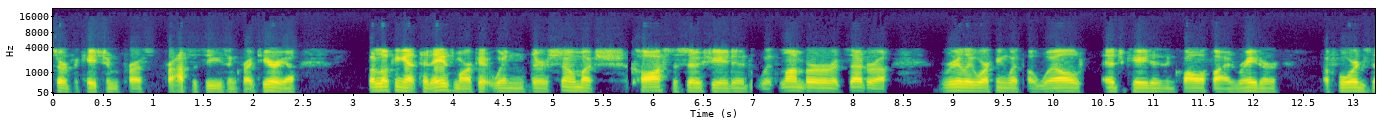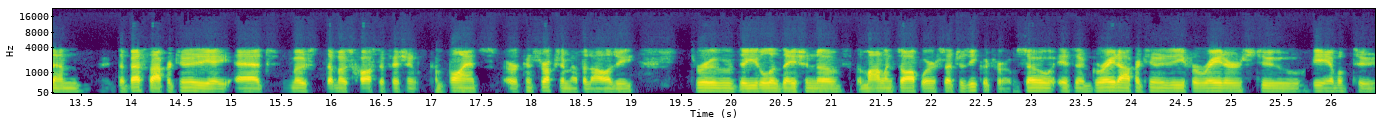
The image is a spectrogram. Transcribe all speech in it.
certification processes and criteria. But looking at today's market, when there's so much cost associated with lumber, et cetera, really working with a well educated and qualified rater affords them the best opportunity at most the most cost efficient compliance or construction methodology through the utilization of the modeling software such as Ekotrope. So it's a great opportunity for raters to be able to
